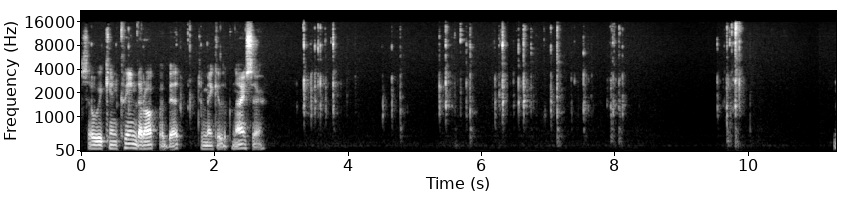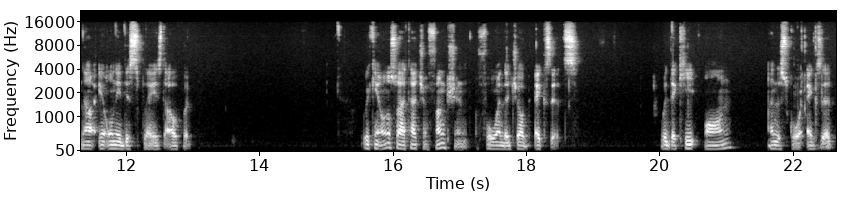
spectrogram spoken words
So we can clean that up a bit to make it look nicer. Now it only displays the output. We can also attach a function for when the job exits with the key on underscore exit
